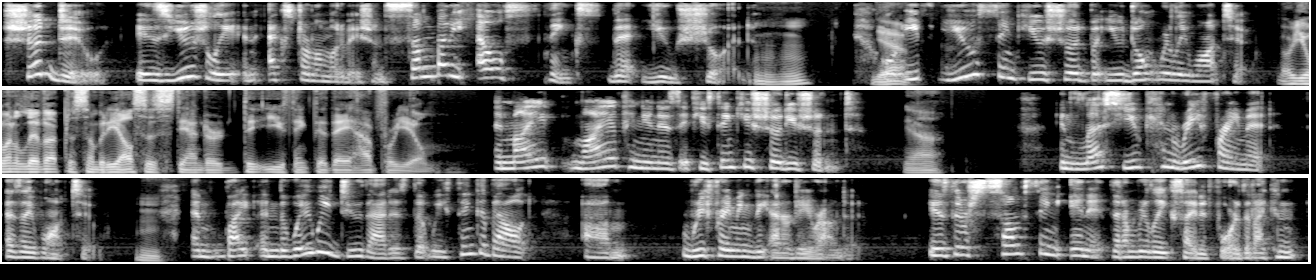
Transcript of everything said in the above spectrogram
Should do is usually an external motivation. Somebody else thinks that you should. Mm-hmm yeah. Or even you think you should, but you don't really want to. Or you want to live up to somebody else's standard that you think that they have for you. And my my opinion is if you think you should, you shouldn't. Yeah. Unless you can reframe it as I want to. Mm. And by and the way we do that is that we think about um, reframing the energy around it. Is there something in it that I'm really excited for that I can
